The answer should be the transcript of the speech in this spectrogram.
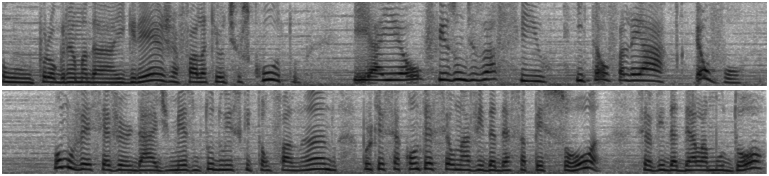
o programa da igreja, Fala que eu te escuto, e aí eu fiz um desafio. Então eu falei: ah, eu vou. Vamos ver se é verdade mesmo tudo isso que estão falando, porque se aconteceu na vida dessa pessoa, se a vida dela mudou,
